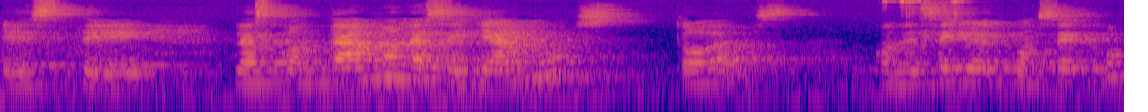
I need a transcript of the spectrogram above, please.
Este, las contamos, las sellamos todas con el sello del consejo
